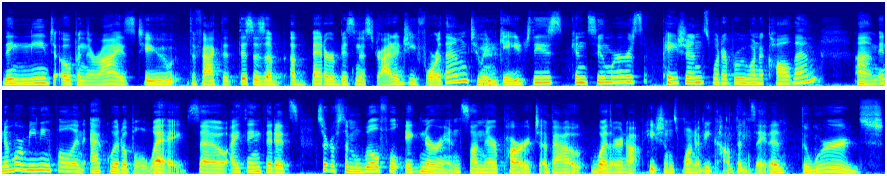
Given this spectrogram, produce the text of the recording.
they need to open their eyes to the fact that this is a, a better business strategy for them to engage these consumers, patients, whatever we want to call them. Um, in a more meaningful and equitable way. So I think that it's sort of some willful ignorance on their part about whether or not patients want to be compensated. The words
